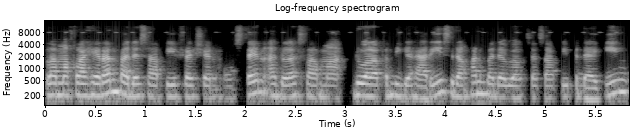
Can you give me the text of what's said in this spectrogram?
lama kelahiran pada sapi Friesian Holstein adalah selama 283 hari, sedangkan pada bangsa sapi pedaging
